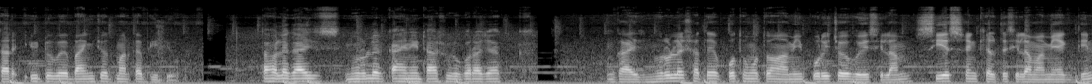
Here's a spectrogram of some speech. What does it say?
তার ইউটিউবে বাইংচোদ মার্কা ভিডিও তাহলে গাইজ নুরুলের কাহিনীটা শুরু করা যাক। গাইজ নুরুলের সাথে প্রথমত আমি পরিচয় হয়েছিলাম। সিএস র্যাঙ্ক খেলতেছিলাম আমি একদিন,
